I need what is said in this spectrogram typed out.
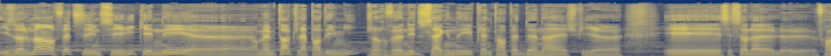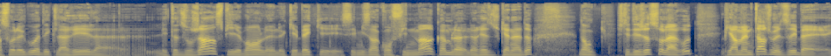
Isolement, en fait, c'est une série qui est née euh, en même temps que la pandémie. Je revenais du Saguenay, pleine tempête de neige, puis euh, et c'est ça. François Legault a déclaré l'état d'urgence, puis bon, le, Québec s'est mis en confinement, comme le, reste du Canada. Donc, j'étais déjà sur la route. Puis en même temps, je me disais, ben,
